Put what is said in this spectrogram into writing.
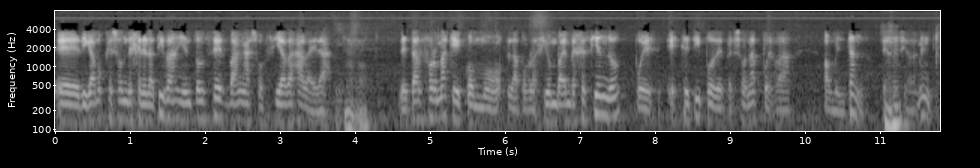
eh, digamos que son degenerativas y entonces van asociadas a la edad. De tal forma que como la población va envejeciendo, pues este tipo de personas pues va aumentando, desgraciadamente.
